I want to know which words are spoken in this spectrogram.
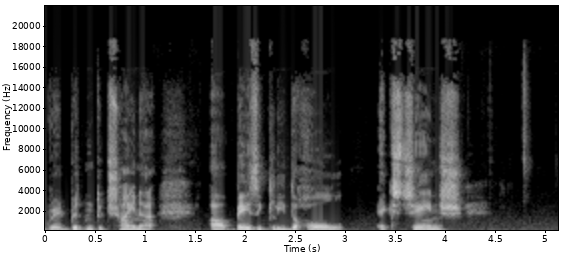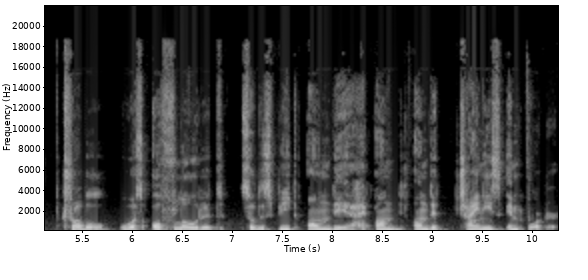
Great Britain to China, uh, basically the whole exchange trouble was offloaded, so to speak, on the on on the Chinese importer.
